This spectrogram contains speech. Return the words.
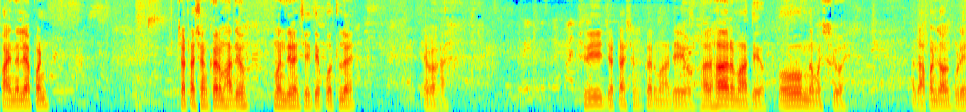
फायनली आपण जटाशंकर महादेव मंदिरांच्या इथे पोचलो आहे हे बघा. श्री जटाशंकर महादेव हर हर महादेव ओम नम शिवाय. आता आपण जाऊन पुढे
